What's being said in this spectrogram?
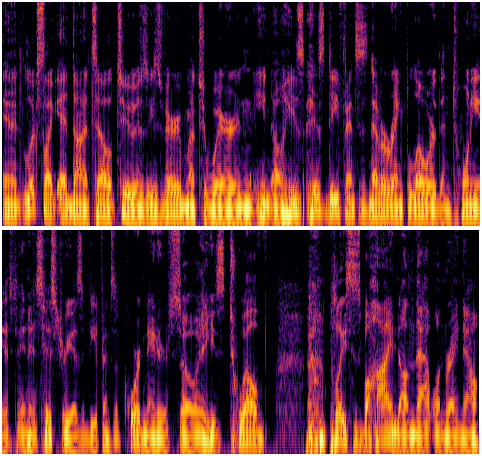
and it looks like Ed Donatello too is he's very much aware and he know he's his defense is never ranked lower than 20th in his history as a defensive coordinator. So he's 12 places behind on that one right now.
